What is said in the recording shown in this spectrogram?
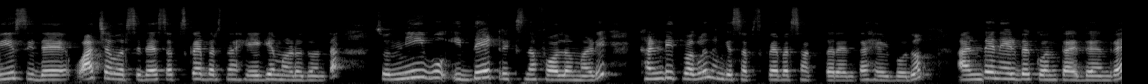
ವ್ಯೂಸ್ ಇದೆ ವಾಚ್ ಅವರ್ಸ್ ಇದೆ ಸಬ್ಸ್ಕ್ರೈಬರ್ಸ್ನ ಹೇಗೆ ಮಾಡೋದು ಅಂತ. ಸೊ ನೀವು ಇದೇ ಟ್ರಿಕ್ಸ್ನ ಫಾಲೋ ಮಾಡಿ ಖಂಡಿತವಾಗ್ಲೂ ನಿಮಗೆ ಸಬ್ಸ್ಕ್ರೈಬರ್ಸ್ ಆಗ್ತಾರೆ ಅಂತ ಹೇಳ್ಬೋದು. ಅಂದೇನು ಹೇಳ್ಬೇಕು ಅಂತ ಇದ್ದೆ ಅಂದ್ರೆ,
